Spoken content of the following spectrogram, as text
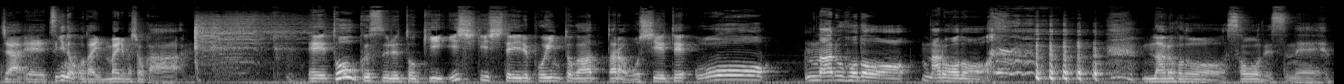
じゃあ、えー、次のお題参りましょうか。えー、トークするとき意識しているポイントがあったら教えて、おー、なるほど、なるほど。なるほど、そうですね。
